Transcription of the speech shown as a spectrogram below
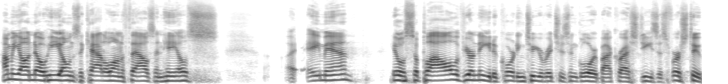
How many y'all know he owns the cattle on a thousand hills? Uh, amen. He'll supply all of your need according to your riches and glory by Christ Jesus. Verse 2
